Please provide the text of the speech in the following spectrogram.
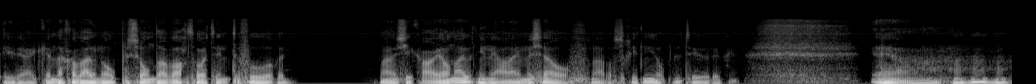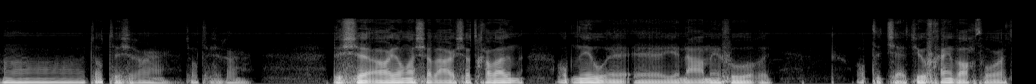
Iedereen kan er gewoon op zonder wachtwoord in te voeren. Maar dan zie ik Arjan ook niet meer, alleen mezelf. Nou, dat schiet niet op natuurlijk. Ja, dat is raar. Dat is raar. Dus uh, Arjan, als je luistert, gewoon opnieuw uh, uh, je naam invoeren op de chat. Je hoeft geen wachtwoord.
